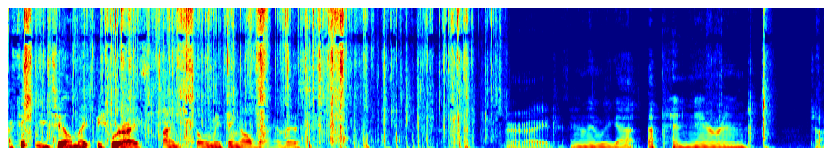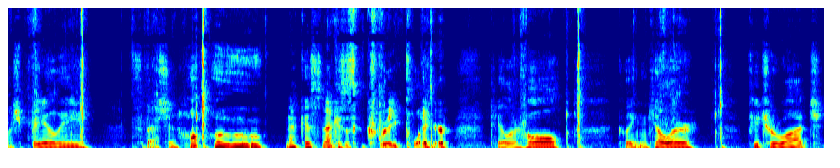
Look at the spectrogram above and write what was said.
I think retail might be where I, I'm the only thing I'll buy on this. All right, and then we got a Josh Bailey, Sebastian Aho, Necas. Necas is a great player. Taylor Hall, Clayton Keller, Future Watch,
